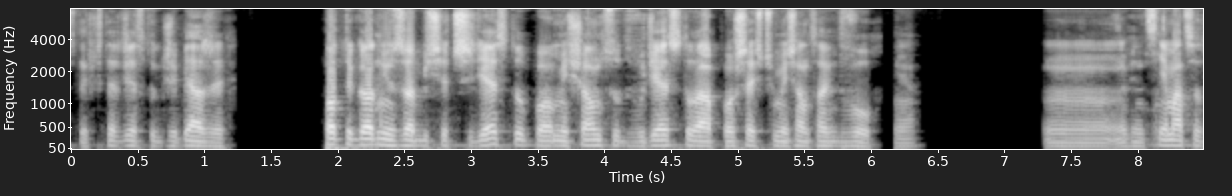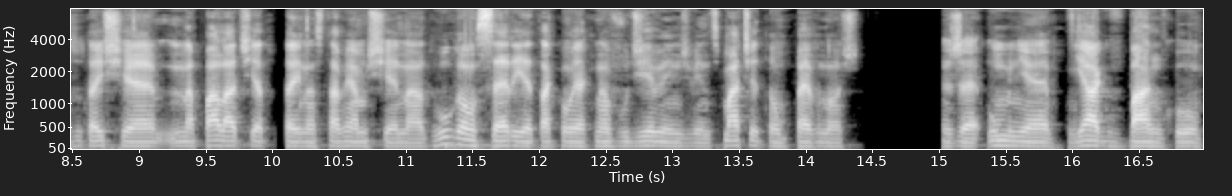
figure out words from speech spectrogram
z tych 40 grzybiarzy po tygodniu zrobi się 30, po miesiącu 20, a po 6 miesiącach dwóch, nie? Mm, Więc nie ma co tutaj się napalać. Ja tutaj nastawiam się na długą serię, taką jak na W9, więc macie tą pewność, że u mnie, jak w banku,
